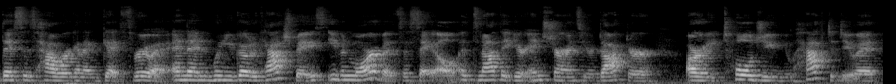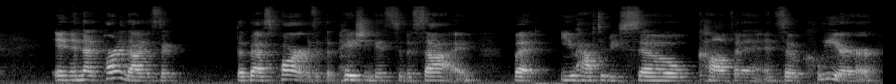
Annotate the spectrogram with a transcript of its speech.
This is how we're going to get through it. And then when you go to cash base, even more of it's a sale. It's not that your insurance, your doctor already told you you have to do it. And, and that part of that is the the best part is that the patient gets to decide. But you have to be so confident and so clear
